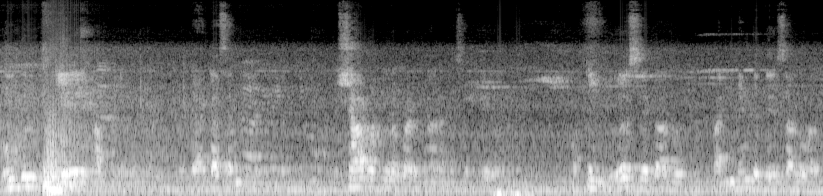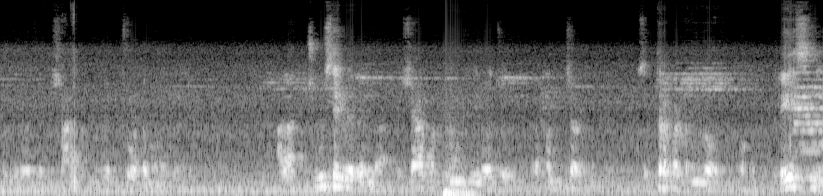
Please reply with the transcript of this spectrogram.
గూగుల్ ఏ హబ్ని డేటా సెంటర్ విశాఖపట్నంలో పెడుతున్నారనేసరికి మొత్తం యుఎస్ఏ కాదు పన్నెండు దేశాల వరకు ఈరోజు విశాఖపట్నంలో చూడటం మొదలుపెట్టింది అలా చూసే విధంగా విశాఖపట్నంకి ఈరోజు ప్రపంచ చిత్రపటంలో ఒక ప్లేస్ని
